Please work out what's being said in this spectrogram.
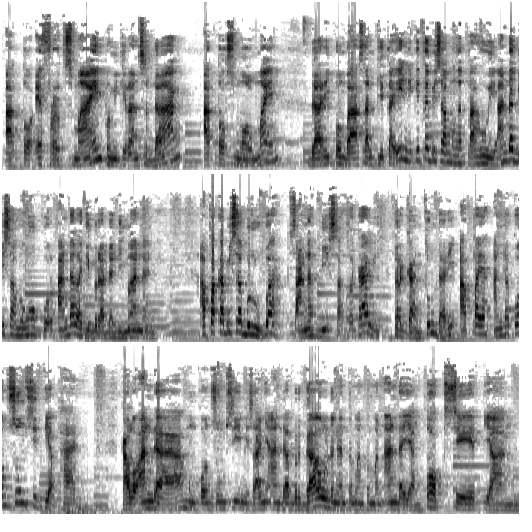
atau average mind, pemikiran sedang, atau small mind, dari pembahasan kita ini kita bisa mengetahui, Anda bisa mengukur Anda lagi berada di mana nih. Apakah bisa berubah? Sangat bisa sekali, tergantung dari apa yang Anda konsumsi tiap hari. Kalau Anda mengkonsumsi misalnya Anda bergaul dengan teman-teman Anda yang toksik, yang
